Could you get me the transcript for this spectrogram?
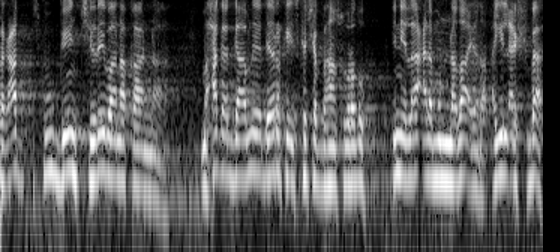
ragcad iskugu geyn jiray baan aqaanaa ma xagga gaabna ee dheerarkay iska shabbahaan suuradu? Innii la aclamu nadaa'ira ay alashbaah.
